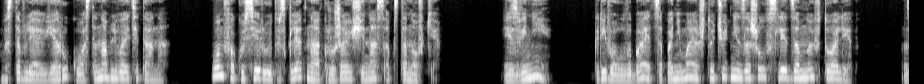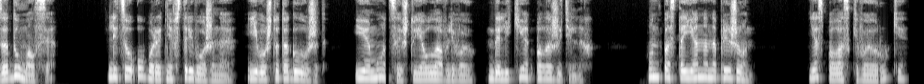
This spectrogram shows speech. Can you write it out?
Выставляю я руку, останавливая Титана. Он фокусирует взгляд на окружающей нас обстановке. «Извини», — криво улыбается, понимая, что чуть не зашел вслед за мной в туалет. Задумался. Лицо оборотня встревоженное, его что-то гложет, и эмоции, что я улавливаю, далеки от положительных. Он постоянно напряжен. Я споласкиваю руки,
